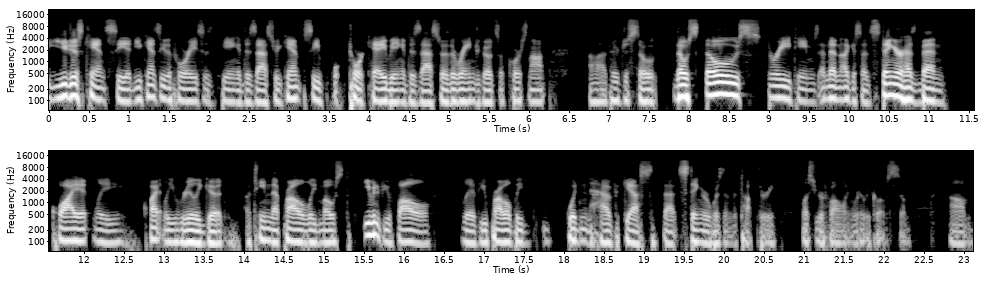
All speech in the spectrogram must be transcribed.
you just can't see it. You can't see the four aces being a disaster. You can't see Torquay being a disaster. The range goats, of course, not. Uh, they're just so those those three teams, and then like I said, Stinger has been quietly quietly really good. A team that probably most, even if you follow LIV, you probably wouldn't have guessed that Stinger was in the top three unless you were following really close. So, um,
